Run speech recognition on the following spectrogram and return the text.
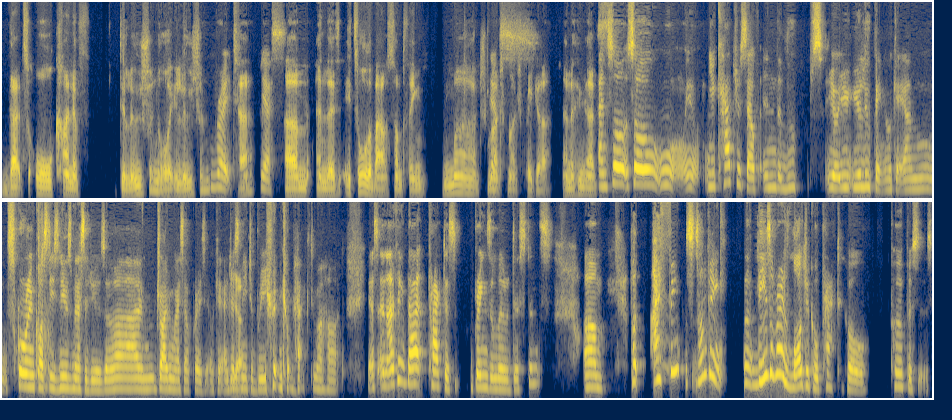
that's all kind of delusion or illusion. Right. Yeah? Yes. Um, and there's, it's all about something much much yes. much bigger and i think that's and so so you catch yourself in the loops you're you're looping okay i'm scrolling across these news messages or i'm driving myself crazy okay i just yeah. need to breathe and go back to my heart yes and i think that practice brings a little distance um, but i think something these are very logical practical purposes.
